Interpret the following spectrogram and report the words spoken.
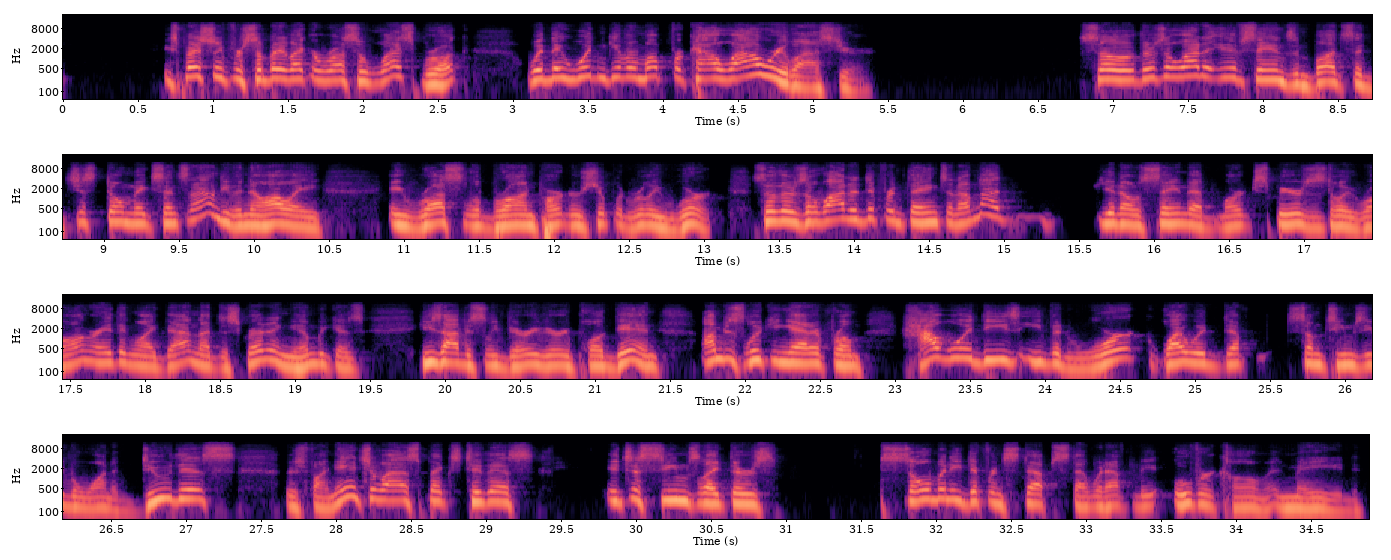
especially for somebody like a Russell Westbrook, when they wouldn't give him up for Kyle Lowry last year. So there's a lot of ifs, ands, and buts that just don't make sense. And I don't even know how a, a Russ LeBron partnership would really work. So there's a lot of different things. And I'm not you know, saying that Mark Spears is totally wrong or anything like that. I'm not discrediting him because he's obviously very, very plugged in. I'm just looking at it from how would these even work? Why would def- some teams even want to do this? There's financial aspects to this. It just seems like there's so many different steps that would have to be overcome and made.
